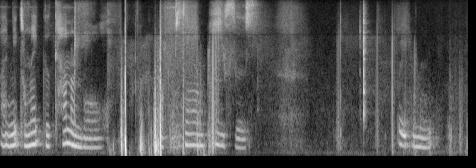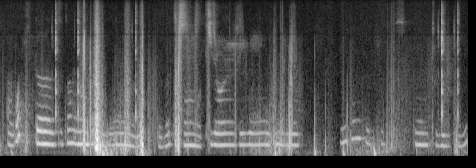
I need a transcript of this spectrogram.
I need to make the cannonball of sand pieces. Wait a minute. Uh, I watched the tutorial on the the redstone repeater video. video. Okay. to be.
